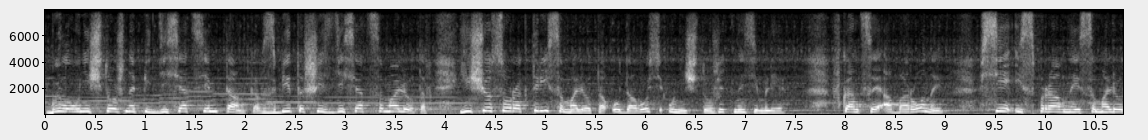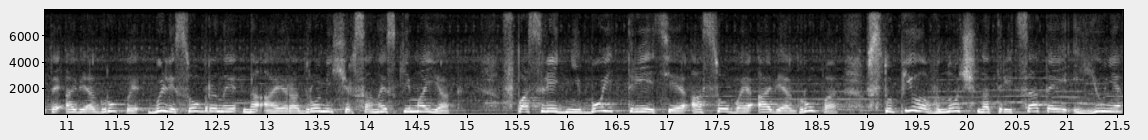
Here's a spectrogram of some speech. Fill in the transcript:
Было уничтожено 57 танков, сбито 60 самолетов. Еще 43 самолета удалось уничтожить на земле. В конце обороны все исправные самолеты авиагруппы были собраны на аэродроме Херсонесский маяк – в последний бой третья особая авиагруппа вступила в ночь на 30 июня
